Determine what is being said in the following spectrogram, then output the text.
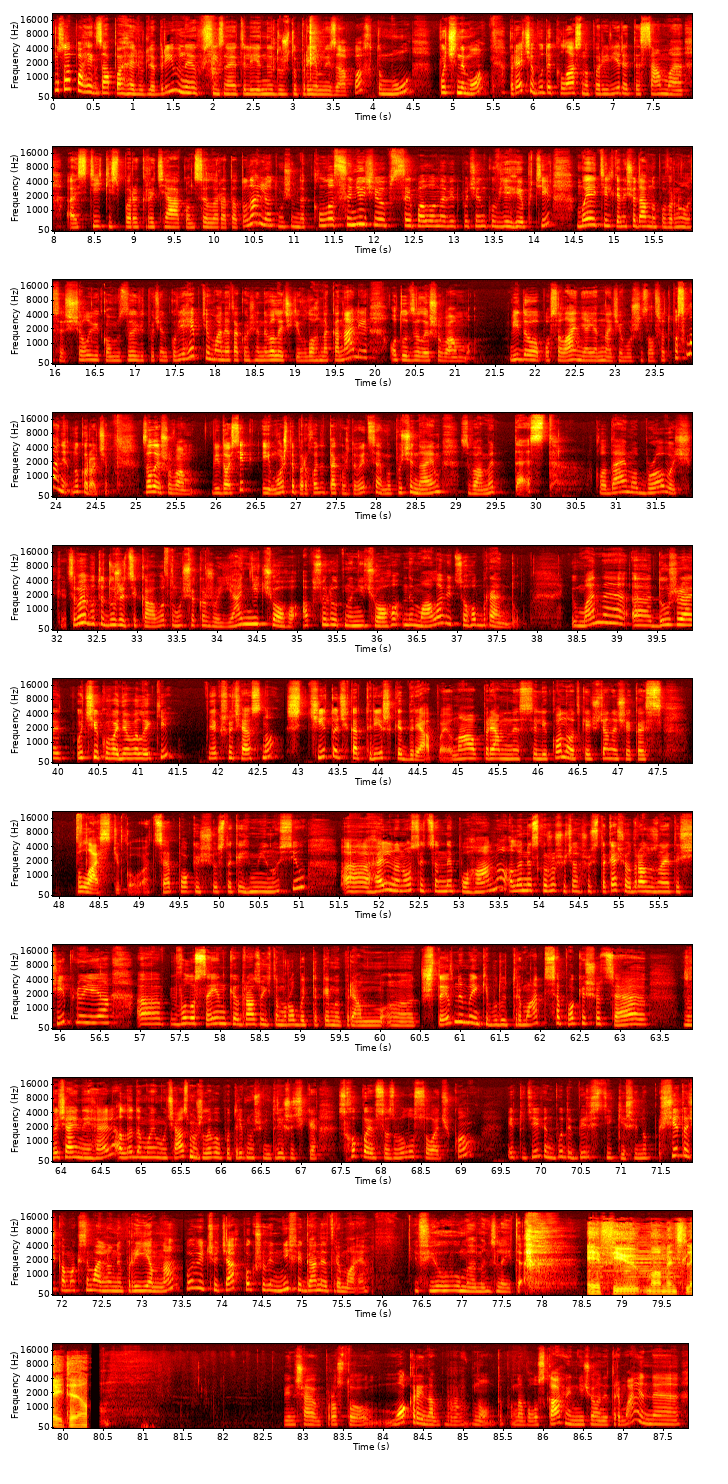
Ну, запах як запах гелю для брів. Не всіх, знаєте, лі, не дуже то приємний запах, тому почнемо. До речі, буде класно перевірити саме е, стійкість перекриття консилера та тонального, тому що мене класнюче обсипало на відпочинку в Єгипті. Ми тільки нещодавно повернулися з чоловіком з відпочинку в Єгипті. У мене також є невеличкий влог на каналі. Отут залишу вам. Відео, посилання, я наче можу залишати посилання. Ну, коротше, залишу вам відосик і можете переходити також дивитися. Ми починаємо з вами тест. Вкладаємо бровочки. Це має бути дуже цікаво, тому що кажу, я нічого, абсолютно нічого не мала від цього бренду. І в мене е, дуже очікування великі. Якщо чесно, щіточка трішки дряпає. Вона прям не силіконова, таке відчуття, наче якась пластикова. Це поки що з таких мінусів. Гель наноситься непогано, але не скажу, що це щось таке, що одразу, знаєте, щіплює е, волосинки, одразу їх там робить такими прям е, штивними, які будуть триматися. Поки що це звичайний гель, але дамо йому час, можливо, потрібно, щоб він трішечки схопився з волосочком. І тоді він буде більш стійкіший. Ну, щіточка максимально неприємна. По відчуттях, поки що він ніфіга не тримає. A few moments later. A few moments later. Він ще просто мокрий на, ну, типу, на волосках, він нічого не тримає, не,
